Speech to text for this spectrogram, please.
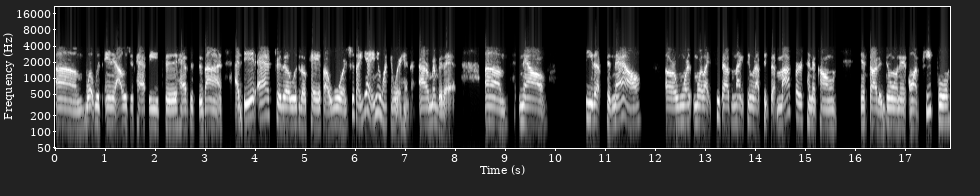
um, what was in it. I was just happy to have this design. I did ask her though, was it okay if I wore it? She was like, yeah, anyone can wear henna. I remember that. Um, now, speed up to now, or more, more like 2019 when I picked up my first henna cone and started doing it on people.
